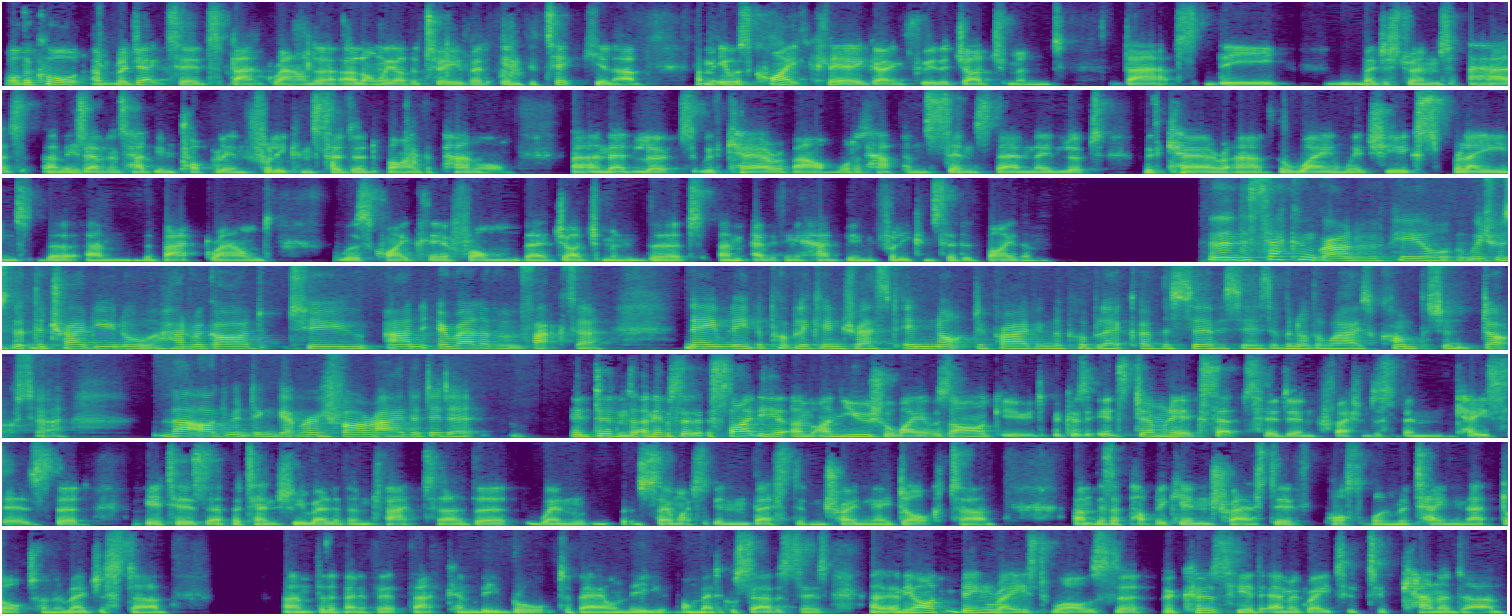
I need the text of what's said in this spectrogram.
Well, the court um, rejected that ground, uh, along with the other two, but in particular, um, it was quite clear going through the judgment that the registrant had um, his evidence had been properly and fully considered by the panel. Uh, and they'd looked with care about what had happened since then. They looked with care at the way in which he explained the um, the background. It was quite clear from their judgment that um, everything had been fully considered by them. And then the second ground of appeal, which was that the tribunal had regard to an irrelevant factor, namely the public interest in not depriving the public of the services of an otherwise competent doctor. that argument didn't get very far either, did it? It didn't. And it was a slightly um, unusual way it was argued because it's generally accepted in professional discipline cases that it is a potentially relevant factor that when so much has been invested in training a doctor, um, there's a public interest, if possible, in retaining that doctor on the register. Um, for the benefit that can be brought to bear on the on medical services. And, and the argument being raised was that because he had emigrated to Canada,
